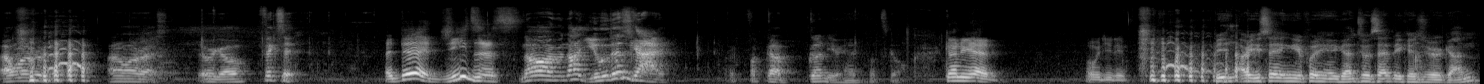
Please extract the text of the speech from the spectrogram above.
I want to. I don't want to rest. There we go. Fix it. I did. Jesus. No, I'm not you. This guy. I fuck got a gun to your head. Let's go. Gun to your head. What would you do? Be- Are you saying you're putting a gun to his head because you're a gun?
